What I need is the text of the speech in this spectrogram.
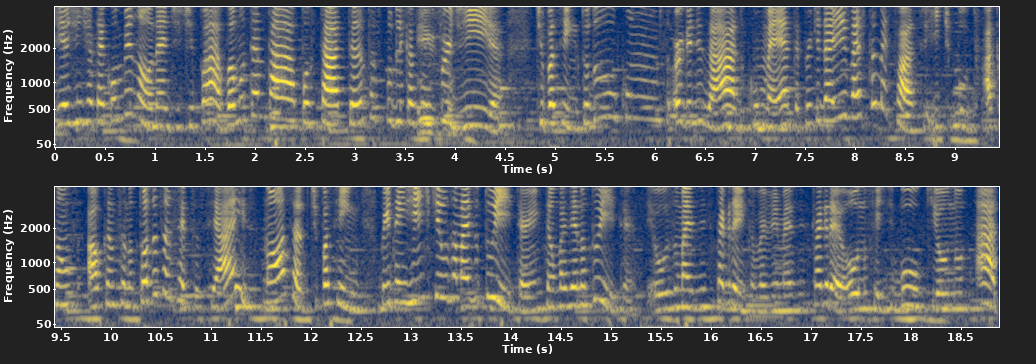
E a gente até combinou, né? De tipo, ah, vamos tentar postar tantas publicações Isso. por dia. Tipo assim, tudo com organizado, com meta, porque daí vai ficar mais fácil. E, tipo, alcan- alcançando todas as redes sociais, nossa, tipo assim, porque tem gente que usa mais o Twitter, então vai ver no Twitter. Eu uso mais o Instagram, então vai ver mais no Instagram. Ou no Facebook, ou no. Ah,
